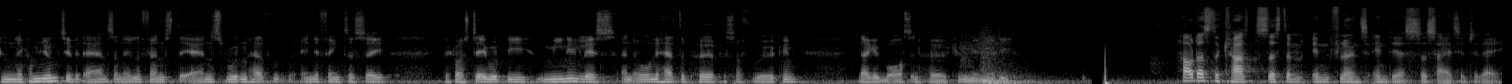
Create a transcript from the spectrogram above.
And in a community with ants and elephants, the ants wouldn't have anything to say because they would be meaningless and only have the purpose of working like it was in her community. How does the caste system influence India's society today?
